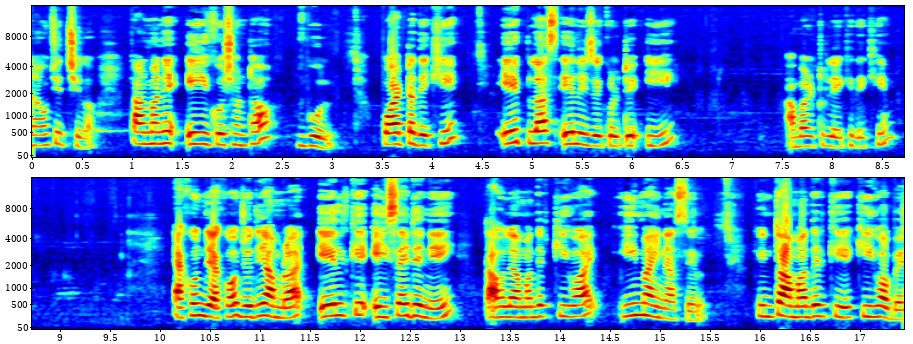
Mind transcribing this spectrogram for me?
নেওয়া উচিত ছিল। তার মানে এই ইকুয়েশনটাও ভুল। পরেরটা দেখি। A plus L is equal to E আবার একটু লিখে দেখি। এখন দেখো, যদি আমরা এলকে এই সাইডে নেই, তাহলে আমাদের কি হয়? ই মাইনাস এল কিন্তু আমাদেরকে কি হবে?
